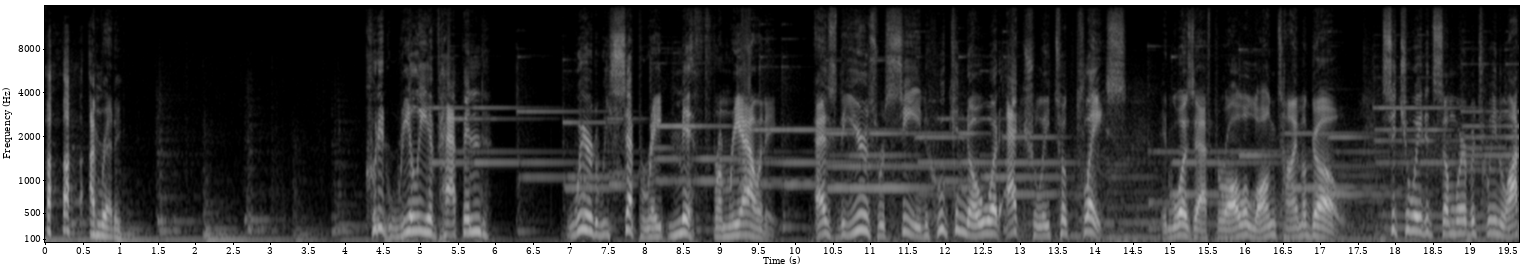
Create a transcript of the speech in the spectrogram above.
I'm ready. Could it really have happened? Where do we separate myth from reality? As the years recede, who can know what actually took place? It was, after all, a long time ago. Situated somewhere between Loch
